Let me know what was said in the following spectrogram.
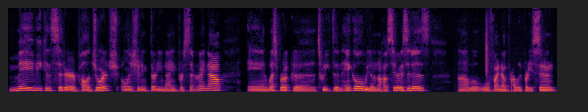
maybe consider Paul George only shooting 39% right now. And Westbrook uh, tweaked an ankle. We don't know how serious it is. Uh, we'll we'll find out probably pretty soon.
